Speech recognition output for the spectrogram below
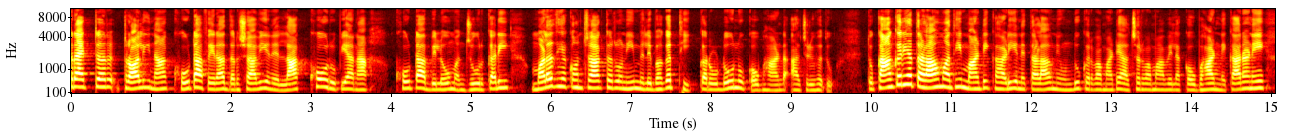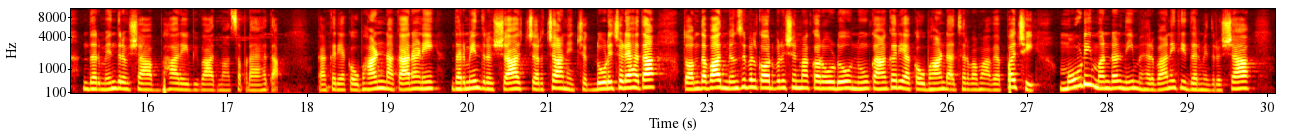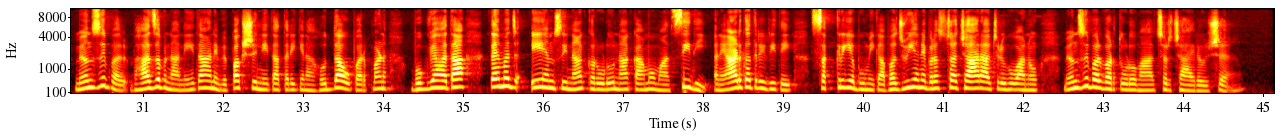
ટ્રેક્ટર, ટ્રોલીના ખોટા ફેરા દર્શાવી અને લાખો રૂપિયાના ખોટા બિલો મંજૂર કરી મળદિયા કોન્ટ્રાક્ટરોની મિલીભગતથી કરોડોનું કૌભાંડ આચર્યું હતું. તો કાંકરિયા તળાવમાંથી માટી કાઢી અને તળાવને ઊંડું કરવા માટે આચરવામાં આવેલા કૌભાંડને કારણે ધર્મેન્દ્ર શાહ ભારે વિવાદમાં સપડાયા હતા. કાંકરિયા કૌભાંડના કારણે ધર્મેન્દ્ર શાહ ચર્ચાને ચકડોળે ચડ્યા હતા. તો અમદાવાદ મ્યુનિસિપલ કોર્પોરેશનમાં કરોડોનું કાંકરિયા કૌભાંડ આચરવામાં આવ્યા પછી મોવડી મંડળની મહેરબાનીથી ધર્મેન્દ્ર શાહ મ્યુનિસિપલ, ભાજપના નેતા અને વિપક્ષી નેતા તરીકેના હોદ્દા ઉપર પણ ભોગવ્યા હતા. તેમજ એએમસીના કરોડોના કામોમાં સીધી અને આડકતરી રીતે સક્રિય ભૂમિકા ભજવી અને ભ્રષ્ટાચાર આચર્યો હોવાનું મ્યુનિસિપલ વર્તુળોમાં ચર્ચાઈ રહ્યું છે.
